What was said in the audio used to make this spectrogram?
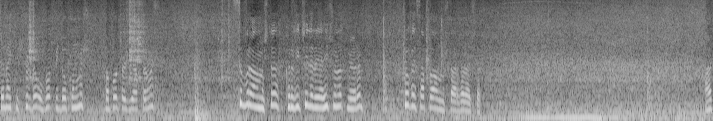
Demek ki şurada ufak bir dokunmuş. Kaportacı yaptırmış. Sıfır almıştı. 42 liraya hiç unutmuyorum. Çok hesaplı almıştı arkadaşlar. Aç.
